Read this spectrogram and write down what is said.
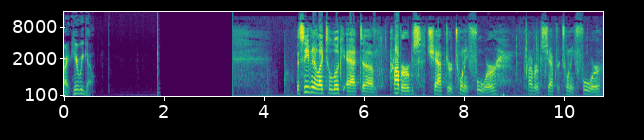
All right, here we go. This evening, I'd like to look at uh, Proverbs chapter 24. Proverbs chapter 24.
